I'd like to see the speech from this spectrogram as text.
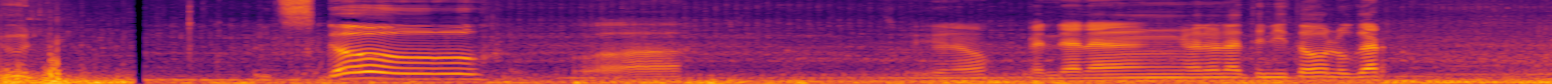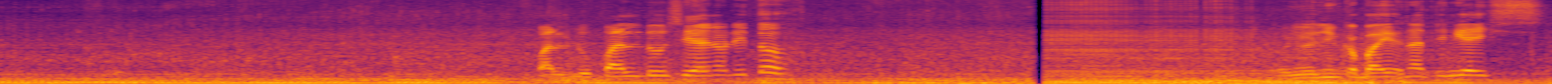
Yun. Let's go! Wow. so you know ganda ng ano natin dito lugar paldo-paldo si ano dito. So, yun yung kabayo natin guys.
